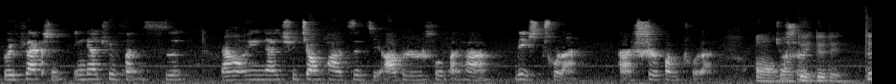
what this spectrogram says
reflection 应该去反思，然后应该去教化自己，而不是说把它 list 出来，把它释放出来。哦哦，对对对，这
